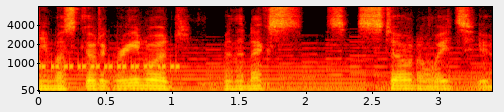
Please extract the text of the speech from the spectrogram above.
You must go to Greenwood, where the next stone awaits you.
